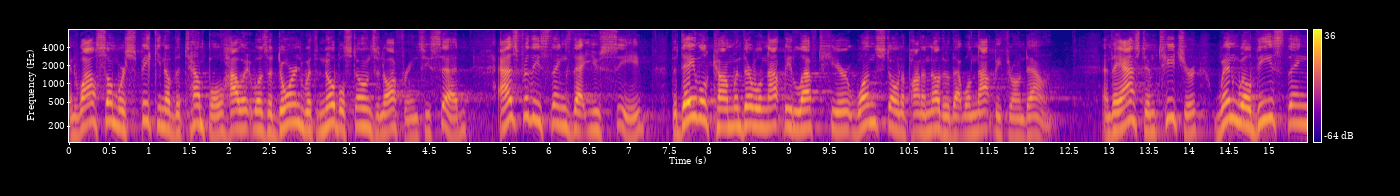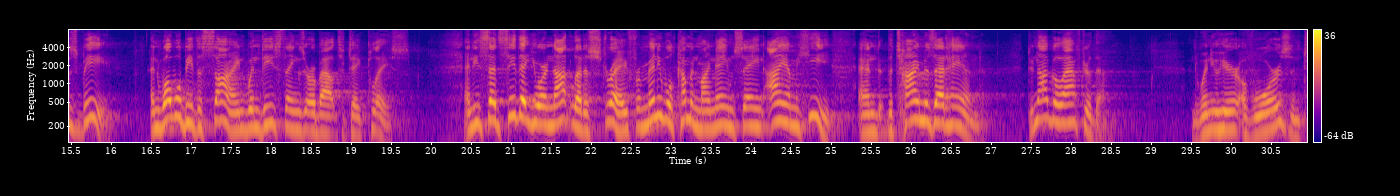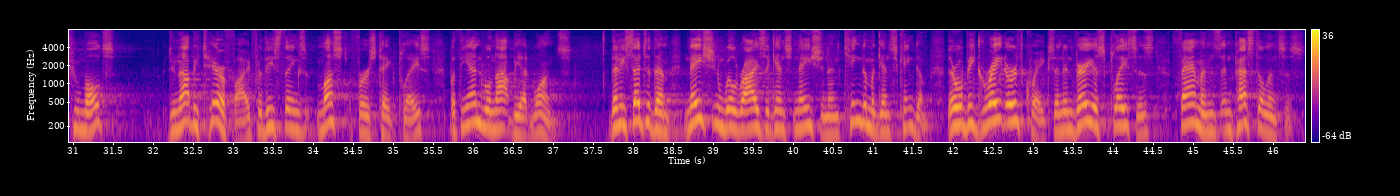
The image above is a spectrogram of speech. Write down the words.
And while some were speaking of the temple, how it was adorned with noble stones and offerings, he said, As for these things that you see, the day will come when there will not be left here one stone upon another that will not be thrown down. And they asked him, Teacher, when will these things be? And what will be the sign when these things are about to take place? And he said, See that you are not led astray, for many will come in my name, saying, I am he, and the time is at hand. Do not go after them. And when you hear of wars and tumults, do not be terrified, for these things must first take place, but the end will not be at once. Then he said to them, Nation will rise against nation, and kingdom against kingdom. There will be great earthquakes, and in various places, famines and pestilences.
